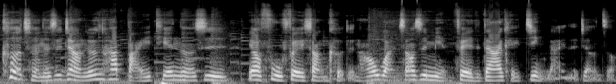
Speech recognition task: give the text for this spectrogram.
课程呢是这样，就是他白天呢是要付费上课的，然后晚上是免费的，大家可以进来的这样子。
